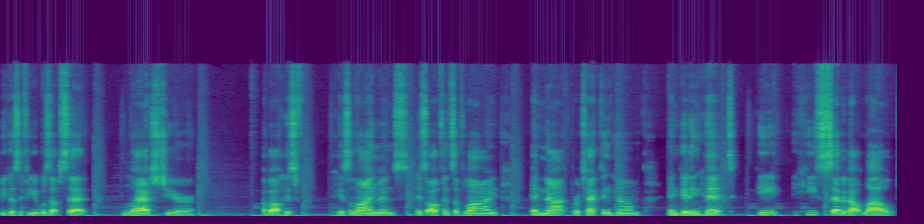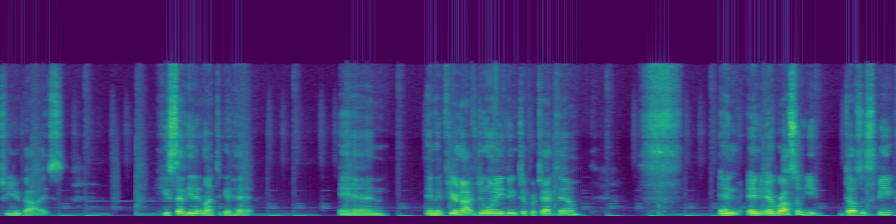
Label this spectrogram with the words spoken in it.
because if he was upset last year about his his linemen's his offensive line and not protecting him and getting hit, he he said it out loud to you guys. He said he didn't like to get hit. And and if you're not doing anything to protect him, and and, and Russell doesn't speak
